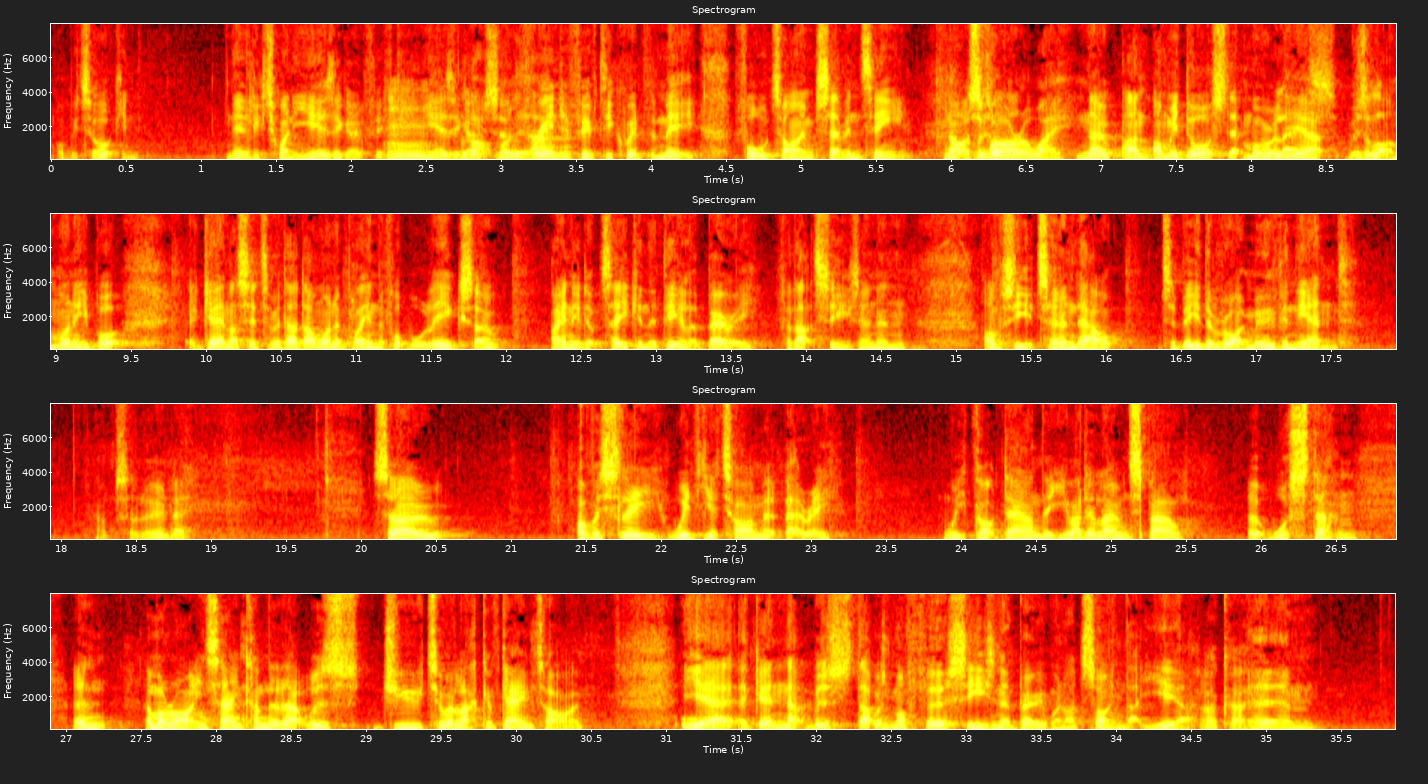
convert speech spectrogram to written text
what we talking, nearly 20 years ago, 15 mm. years ago. So money, that. 350 quid for me, full time, 17. Not as far lot- away. No, on, on my doorstep, more or less, Yeah. was a lot of money. But again, I said to my dad, I want to play in the Football League. So I ended up taking the deal at Bury for that season. And obviously, it turned out to be the right move in the end. Absolutely. So, obviously, with your time at Bury, we've got down that you had a loan spell at Worcester. Mm-hmm. And am I right in saying, Cam, that that was due to a lack of game time? Yeah, again, that was that was my first season at Bury when I'd signed that year. Okay. Um,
